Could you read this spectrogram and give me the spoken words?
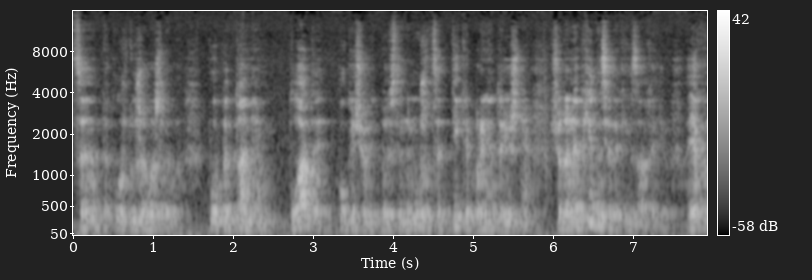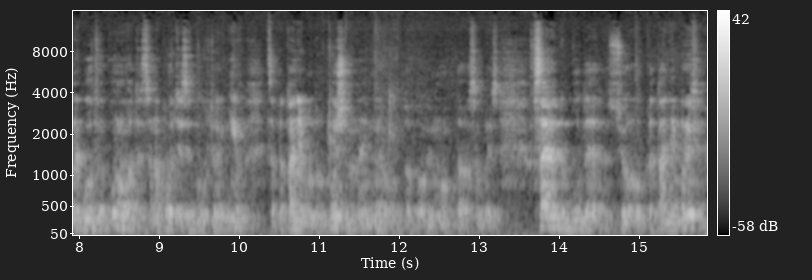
Це також дуже важливо. По питанням плати поки що відповісти не можу. Це тільки прийнято рішення щодо необхідності таких заходів. А як вони будуть виконуватися на протязі двох-трьох днів, це питання буде уточнене, і ми доповімо до особисто. В середу буде з цього питання брифінг.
